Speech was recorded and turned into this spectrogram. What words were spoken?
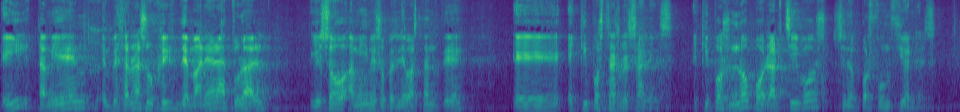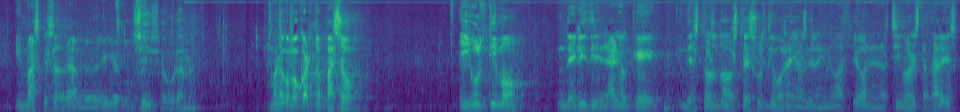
Y también empezaron a surgir de manera natural, y eso a mí me sorprendió bastante, eh, equipos transversales. Equipos no por archivos, sino por funciones y más que saldrán, ¿verdad, Guillermo? Sí, seguramente. Bueno, como cuarto paso y último del itinerario que de estos dos, tres últimos años de la innovación en archivos estatales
